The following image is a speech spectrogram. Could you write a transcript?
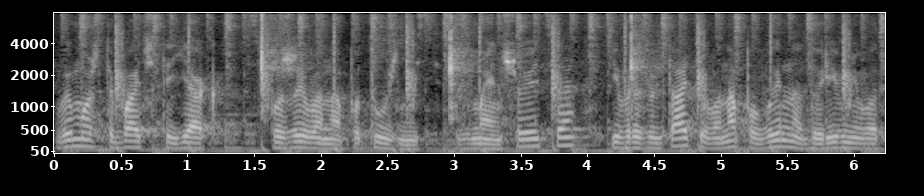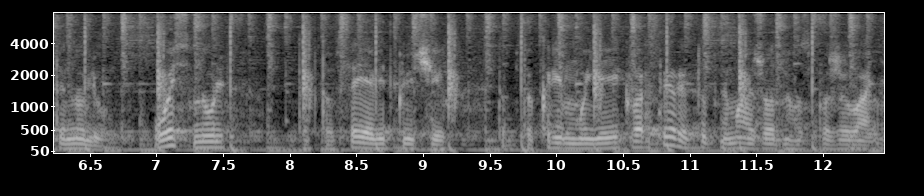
Ви можете бачити, як споживана потужність зменшується, і в результаті вона повинна дорівнювати нулю. Ось нуль. Тобто все я відключив. Тобто, крім моєї квартири, тут немає жодного споживання.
